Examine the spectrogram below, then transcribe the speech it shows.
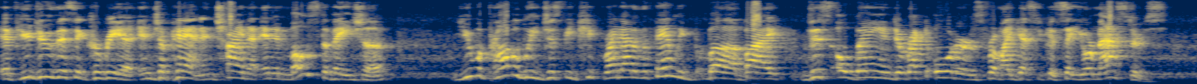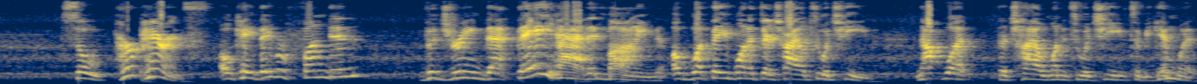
If you do this in Korea, in Japan, in China, and in most of Asia, you would probably just be kicked right out of the family uh, by disobeying direct orders from, I guess you could say, your masters. So her parents, okay, they were funding the dream that they had in mind of what they wanted their child to achieve, not what the child wanted to achieve to begin with.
